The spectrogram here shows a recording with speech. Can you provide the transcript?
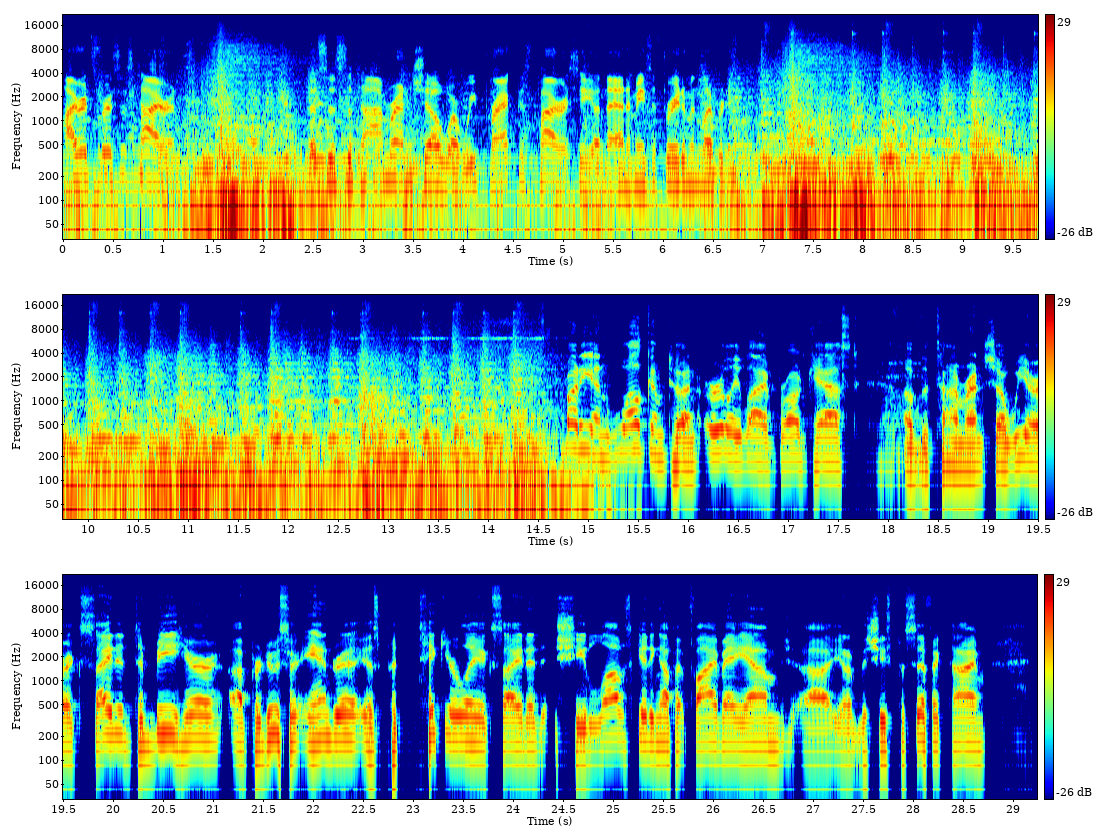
Pirates versus Tyrants. This is the Tom Renz Show where we practice piracy on the enemies of freedom and liberty. Everybody, and welcome to an early live broadcast of the Tom Renz Show. We are excited to be here. Uh, producer Andrea is particularly excited. She loves getting up at 5 a.m. Uh, you know, she's Pacific time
